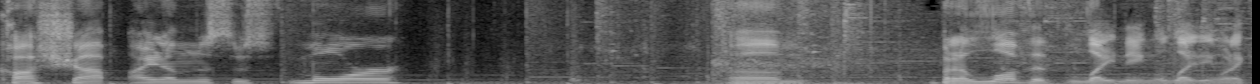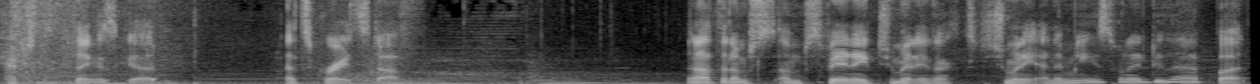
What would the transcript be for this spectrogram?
cost shop items. There's more. Um, but I love that lightning, lightning when I catch the thing is good. That's great stuff. Not that I'm, I'm spanning too many too many enemies when I do that, but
